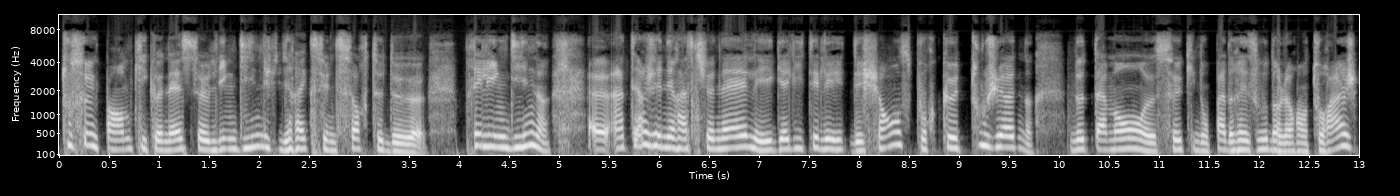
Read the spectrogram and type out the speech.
tous ceux par exemple qui connaissent LinkedIn, je dirais que c'est une sorte de pré-LinkedIn euh, intergénérationnel et égalité des chances pour que tout jeune, notamment euh, ceux qui n'ont pas de réseau dans leur entourage,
